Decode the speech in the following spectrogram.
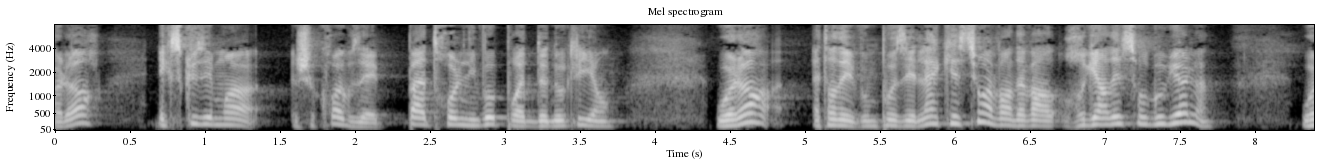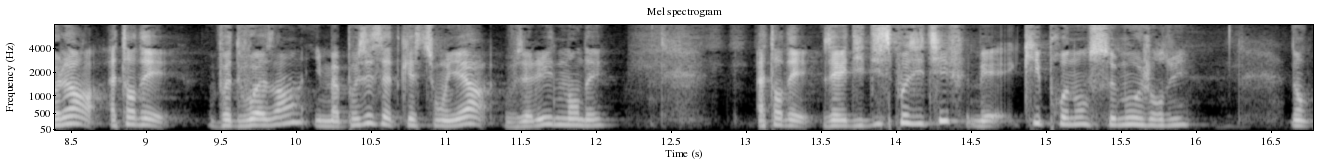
alors, excusez-moi, je crois que vous n'avez pas trop le niveau pour être de nos clients. Ou alors, attendez, vous me posez la question avant d'avoir regardé sur Google Ou alors, attendez, votre voisin, il m'a posé cette question hier, vous allez lui demander. Attendez, vous avez dit dispositif, mais qui prononce ce mot aujourd'hui? Donc,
